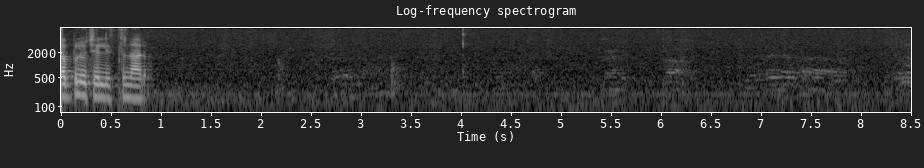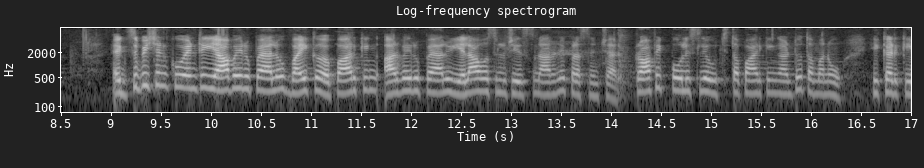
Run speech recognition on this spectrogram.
డబ్బులు చెల్లిస్తున్నారు. ఎగ్జిబిషన్కు ఎంట్రీ యాభై రూపాయలు బైక్ పార్కింగ్ అరవై రూపాయలు ఎలా వసూలు చేస్తున్నారని ప్రశ్నించారు. ట్రాఫిక్ పోలీసులే ఉచిత పార్కింగ్ అంటూ తమను ఇక్కడికి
